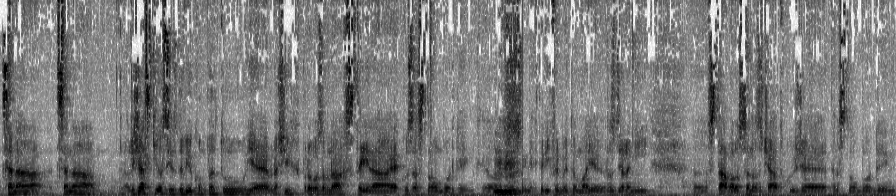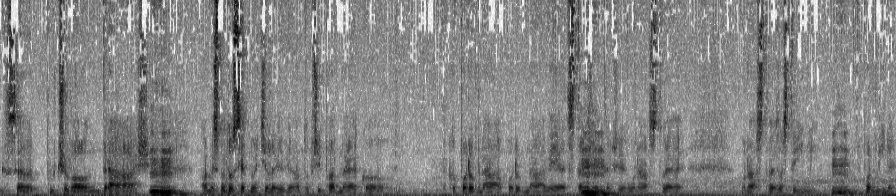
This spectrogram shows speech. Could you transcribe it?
Cena, cena lyžařského sjezdového kompletu je v našich provozovnách stejná jako za snowboarding. Jo. Mm-hmm. Některé firmy to mají rozdělený. Stávalo se na začátku, že ten snowboarding se půjčoval dráž mm-hmm. a my jsme to sjednotili, že nám to připadne jako, jako podobná, podobná věc, takže, mm-hmm. takže u nás to je u nás to je za stejný mm-hmm. podmínek.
